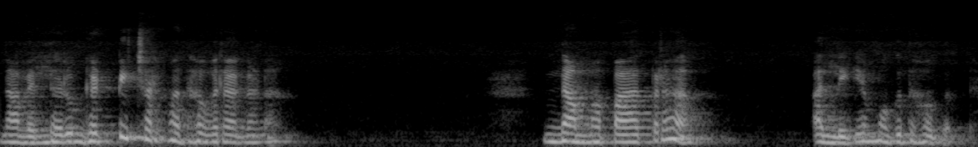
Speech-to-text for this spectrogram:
ನಾವೆಲ್ಲರೂ ಗಟ್ಟಿ ಚರ್ಮದವರಾಗೋಣ ನಮ್ಮ ಪಾತ್ರ ಅಲ್ಲಿಗೆ ಮುಗಿದು ಹೋಗುತ್ತೆ.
